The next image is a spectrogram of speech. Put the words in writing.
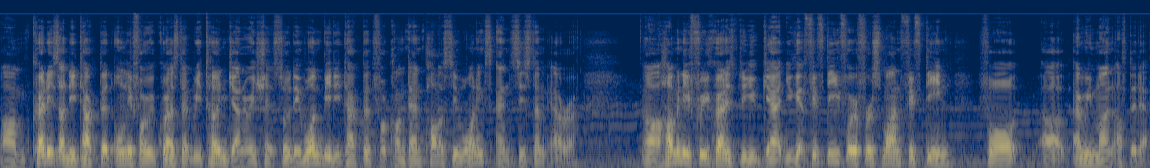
Um, credits are deducted only for requests that return generation, so they won't be deducted for content policy warnings and system error. Uh, how many free credits do you get? You get 50 for your first month, 15 for uh, every month after that.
